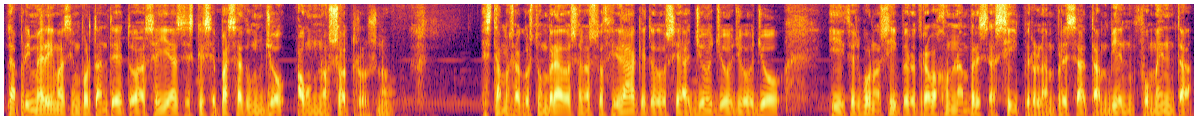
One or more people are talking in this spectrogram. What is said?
La primera y más importante de todas ellas es que se pasa de un yo a un nosotros, ¿no? Estamos acostumbrados en la sociedad a que todo sea yo, yo, yo, yo, y dices, bueno, sí, pero trabajo en una empresa, sí, pero la empresa también fomenta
